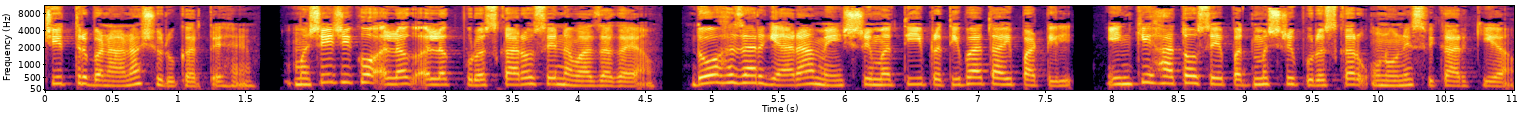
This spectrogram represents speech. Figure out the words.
चित्र बनाना शुरू करते हैं। मशे जी को अलग अलग पुरस्कारों से नवाजा गया। 2011 में श्रीमती प्रतिभा ताई पाटिल, इनके हाथों से पद्मश्री पुरस्कार उन्होंने स्वीकार किया।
